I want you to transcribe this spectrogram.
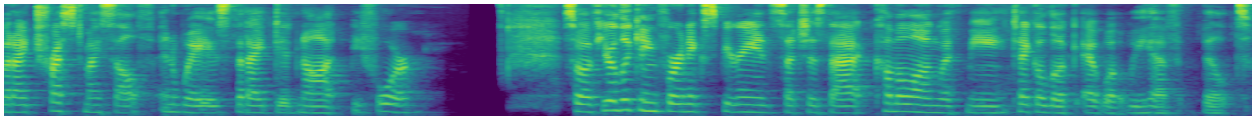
but I trust myself in ways that I did not before. So if you're looking for an experience such as that, come along with me, take a look at what we have built.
